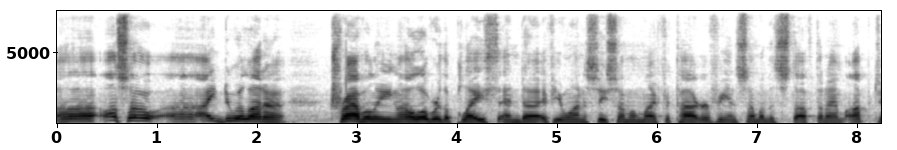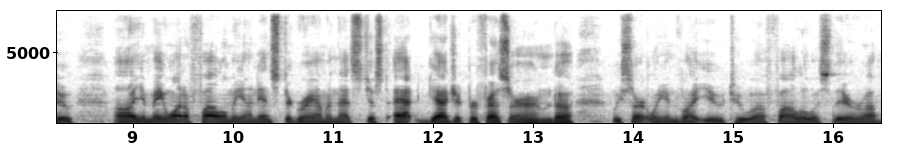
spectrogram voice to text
Uh, also, uh, I do a lot of traveling all over the place. And uh, if you want to see some of my photography and some of the stuff that I'm up to, uh, you may want to follow me on Instagram, and that's just at Gadget Professor. And uh, we certainly invite you to uh, follow us there uh,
